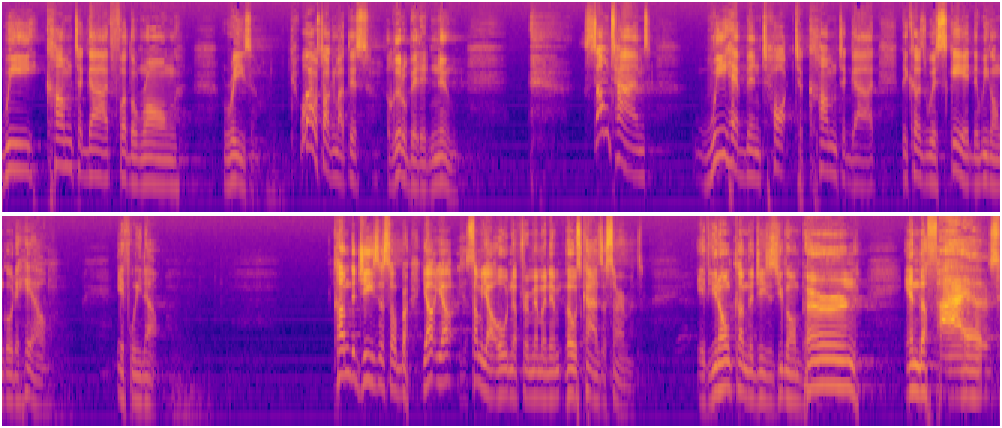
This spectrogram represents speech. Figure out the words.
we come to God for the wrong reason? Well, I was talking about this a little bit at noon. Sometimes we have been taught to come to God because we're scared that we're going to go to hell if we don't. Come to Jesus oh, or burn. Y'all, y'all, some of y'all old enough to remember them, those kinds of sermons. If you don't come to Jesus, you're going to burn in the fires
